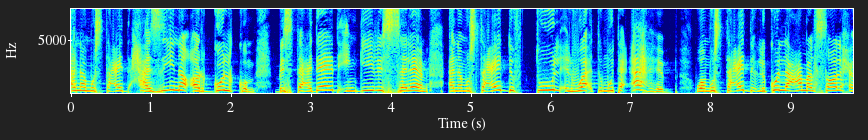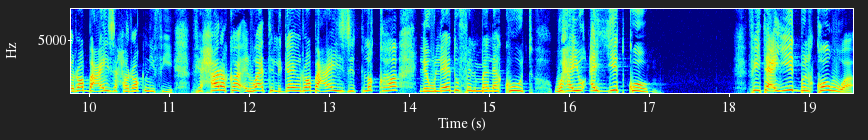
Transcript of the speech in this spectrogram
أنا مستعد حزينة أرجلكم باستعداد إنجيل السلام. أنا مستعد في طول الوقت متأهب ومستعد لكل عمل صالح الرب عايز يحركني فيه. في حركة الوقت اللي جاي الرب عايز يطلقها لاولاده في الملكوت وهيؤيدكم في تأييد بالقوة.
